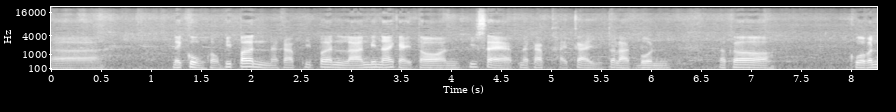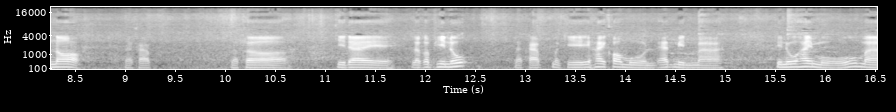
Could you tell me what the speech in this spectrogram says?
อ่อ ในกลุ่มของพี่เปิ้ลนะครับพี่เปิ้ลร้านมินไนท์ไก่ตอนพี่แสบนะครับขายไก่อยู่ตลาดบน แล้วก็ครัวบ้านนอกนะครับ แล้วก็ที่ได้แล้วก็พี่นุนะครับเมื่อกี้ให้ข้อมูลแอดมินมาพี่นุให้หมูมา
